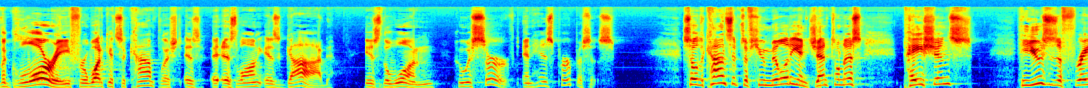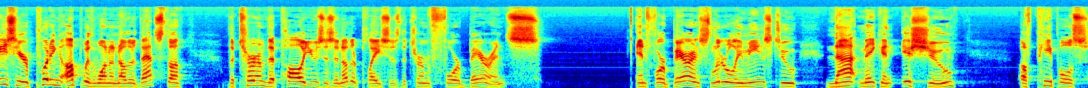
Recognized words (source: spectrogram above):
the glory for what gets accomplished as, as long as God is the one who is served and his purposes. So the concepts of humility and gentleness, patience, he uses a phrase here, putting up with one another. That's the, the term that Paul uses in other places, the term forbearance. And forbearance literally means to not make an issue of people's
